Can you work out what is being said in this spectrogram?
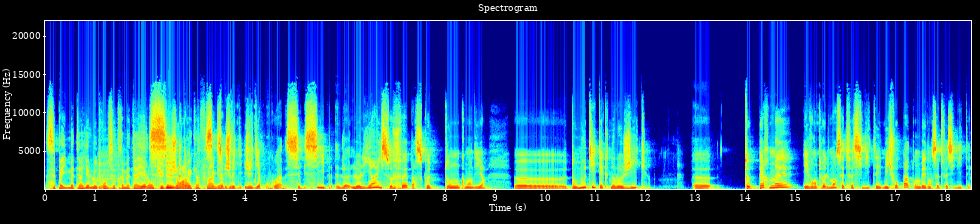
C'est pas immatériel. Le drone, c'est très matériel. On tue des gens avec un flingue. je, vais, je vais dire pourquoi. Si le, lien, il se fait parce que ton, comment dire, euh, ton outil technologique euh, te permet éventuellement cette facilité. Mais il ne faut pas tomber dans cette facilité.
